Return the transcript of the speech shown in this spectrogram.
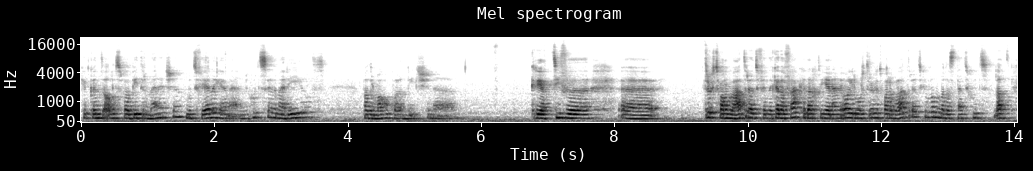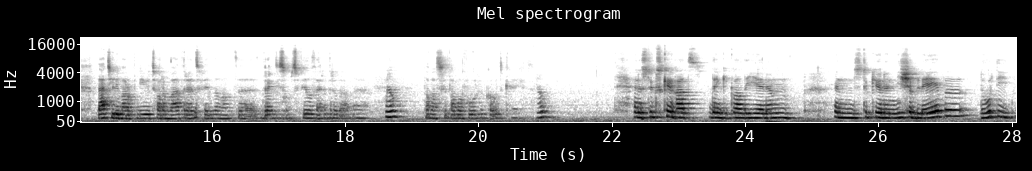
je kunt alles wat beter managen, het moet veilig en, en goed zijn met regels. Maar er mag ook wel een beetje uh, creatieve, uh, terug het warm water uitvinden. Ik heb dat vaak gedacht, ja, oh, hier wordt terug het warm water uitgevonden, maar dat is net goed. Laat, laat jullie maar opnieuw het warm water uitvinden, want uh, het brengt je soms veel verder dan, ja. dan als je het allemaal voorgekoud krijgt. Ja. En een stukje gaat, denk ik wel, die INM een stukje een niche blijven door die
